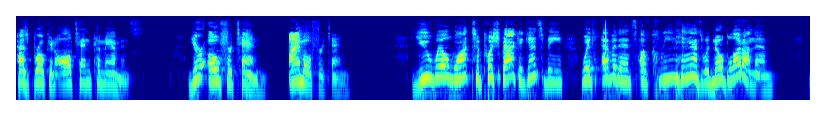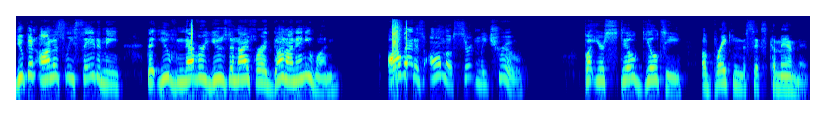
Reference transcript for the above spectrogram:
has broken all 10 commandments. You're 0 for 10. I'm 0 for 10. You will want to push back against me with evidence of clean hands with no blood on them. You can honestly say to me that you've never used a knife or a gun on anyone. All that is almost certainly true, but you're still guilty of breaking the sixth commandment.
